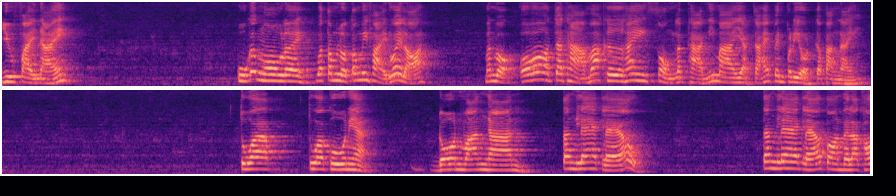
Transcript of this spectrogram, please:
อยู่ฝ่ายไหน กูก็งงเลยว่าตำรวจต้องมีฝ่ายด้วยเหรอ มันบอกอ๋อจะถามว่าคือให้ส่งหลักฐานนี้มาอยากจะให้เป็นประโยชน์กับฝั่งไหน ตัวตัวกูเนี่ย โดนวางงานตั้งแรกแล้ว ตั้งแรกแล้วตอนเวลาเขา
